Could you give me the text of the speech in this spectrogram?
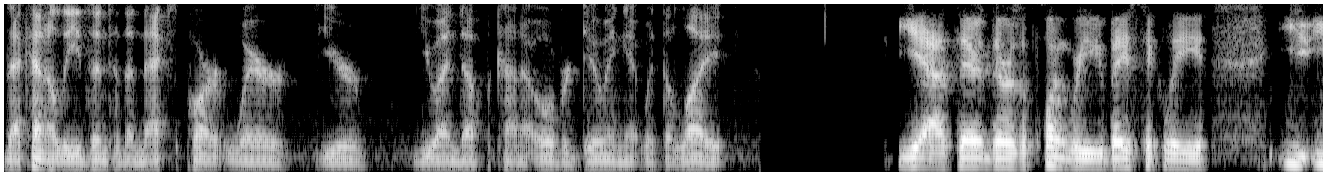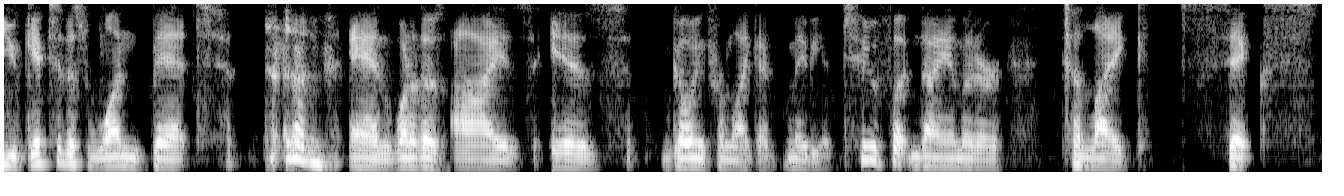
that kind of leads into the next part where you're you end up kind of overdoing it with the light. Yeah, there there's a point where you basically you, you get to this one bit and one of those eyes is going from like a maybe a two foot in diameter to like six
